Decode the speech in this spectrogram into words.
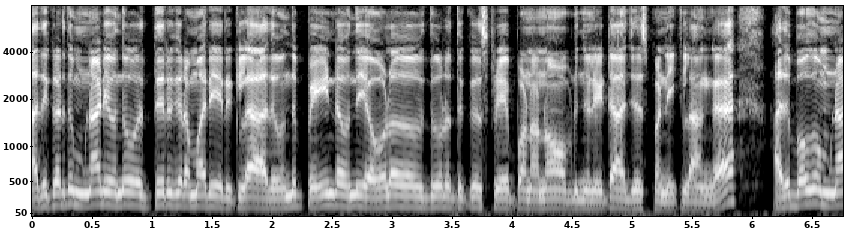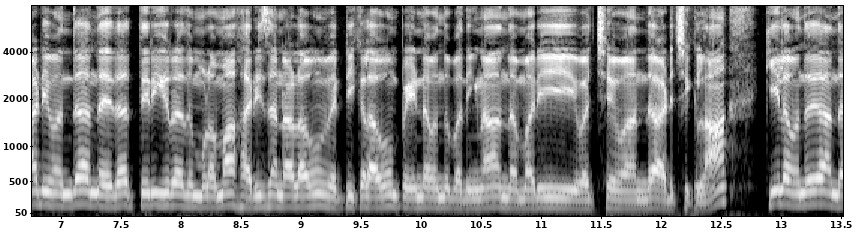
அதுக்கடுத்து முன்னாடி வந்து ஒரு திருகிற மாதிரி இருக்குல்ல அது வந்து பெயிண்டை வந்து எவ்வளோ தூரத்துக்கு ஸ்ப்ரே பண்ணணும் அப்படின்னு சொல்லிட்டு அட்ஜஸ்ட் பண்ணிக்கலாங்க. அது போக முன்னாடி வந்து அந்த இதை திரிகிறது மூலமாக ஹரிசண்டாலாவும் வெர்டிக்கலாகவும் பெயிண்டை வந்து பார்த்திங்கன்னா அந்த மாதிரி வச்சு வந்து அடிச்சுக்கலாம். கீழே வந்து அந்த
